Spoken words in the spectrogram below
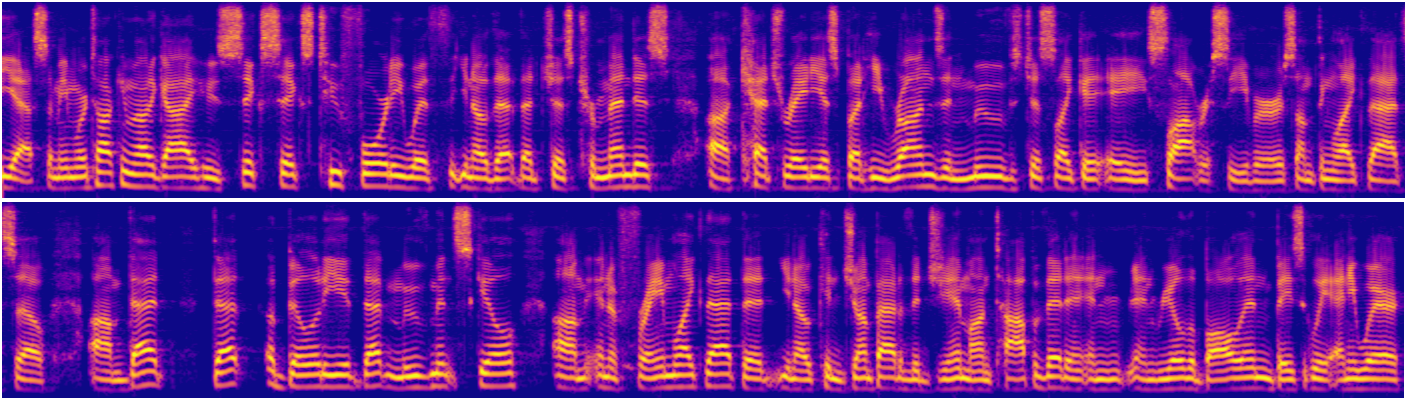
yes. I mean, we're talking about a guy who's 6'6", 240 with, you know, that, that just tremendous uh, catch radius, but he runs and moves just like a, a slot receiver or something like that. So um, that that ability, that movement skill um, in a frame like that, that you know can jump out of the gym on top of it and and, and reel the ball in basically anywhere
